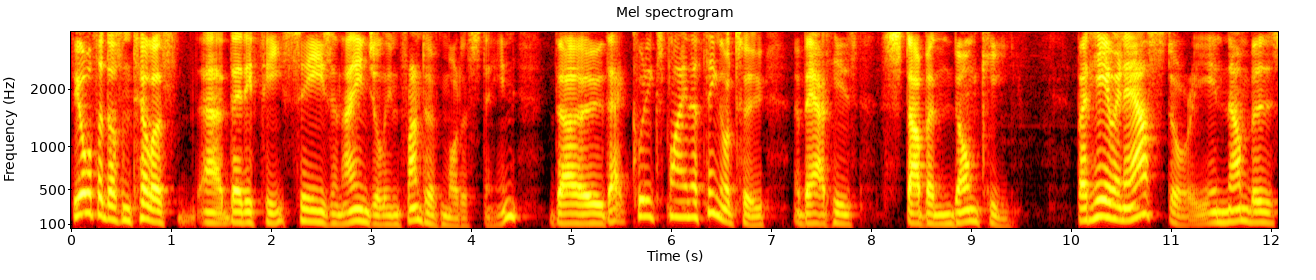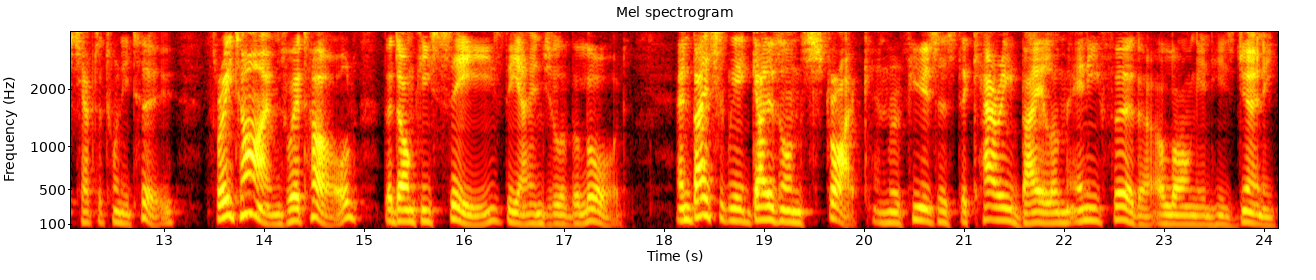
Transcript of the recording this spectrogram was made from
The author doesn't tell us uh, that if he sees an angel in front of Modestine, though that could explain a thing or two about his stubborn donkey. But here in our story, in Numbers chapter 22, three times we're told the donkey sees the angel of the Lord. And basically, goes on strike and refuses to carry Balaam any further along in his journey.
